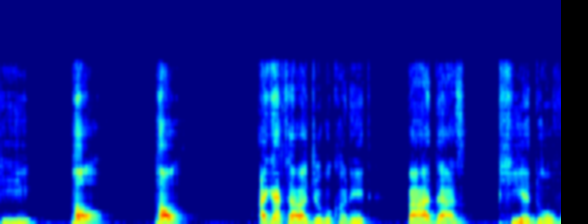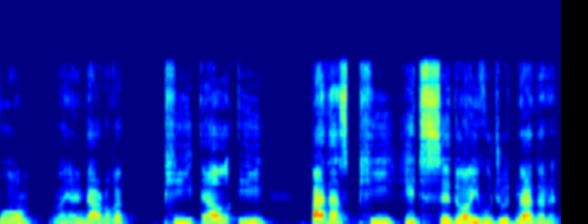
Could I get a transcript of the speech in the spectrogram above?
people پال. اگر توجه بکنید بعد از P دوم و یعنی در واقع PLE بعد از P هیچ صدایی وجود نداره.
